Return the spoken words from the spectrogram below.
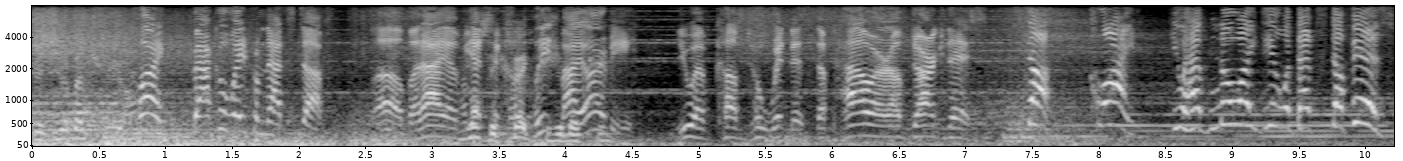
J'ai déjà battu. Hein. Clyde, back away from that stuff. Oh, but I have Ah yet to complete my battu. army. You have come to witness the power of darkness. Stop! Clyde, you have no idea what that stuff is!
